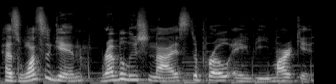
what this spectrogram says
has once again revolutionized the pro AV market.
